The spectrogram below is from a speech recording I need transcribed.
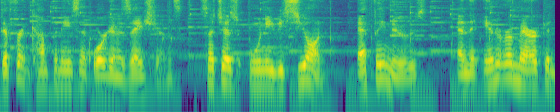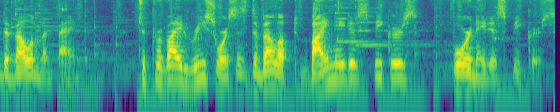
different companies and organizations such as Univision, EFE News, and the Inter American Development Bank to provide resources developed by native speakers for native speakers.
